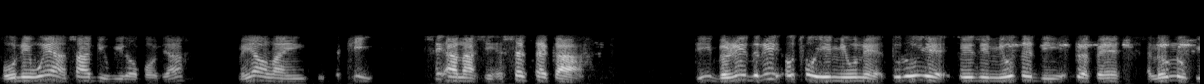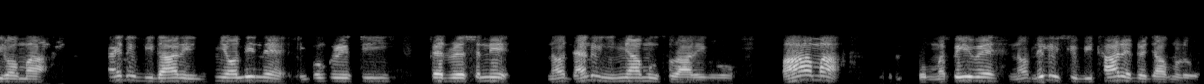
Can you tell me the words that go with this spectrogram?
ဘိုးနေဝင်းကအစပြုပြီးတော့ပေါ့ဗျာမင်းအောင်လှိုင်အထိစစ်အာဏာရှင်အဆက်ဆက်က ဒီဗရိဒရီအုပ်ချုပ်ရေးမျိုးနဲ့သူတို့ရဲ့သေစီမျိုးဆက်တွေအတွက်ပဲအလုံးလုံးပြီးတော့မှအဲ့ဒီပြည်သားတွေမျှော်လင့်တဲ့ဒီမိုကရေစီဖက်ဒရယ်စနစ်နော်ဒန်းတူညီမျှမှုဆိုတာတွေကိုဘာမှမပေးပဲနော်လစ်လို့ရှိပြီးထားတဲ့အတွက်ကြောင့်မလို့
